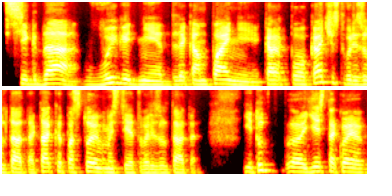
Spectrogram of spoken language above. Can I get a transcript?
всегда выгоднее для компании как по качеству результата, так и по стоимости этого результата. И тут э, есть такое,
